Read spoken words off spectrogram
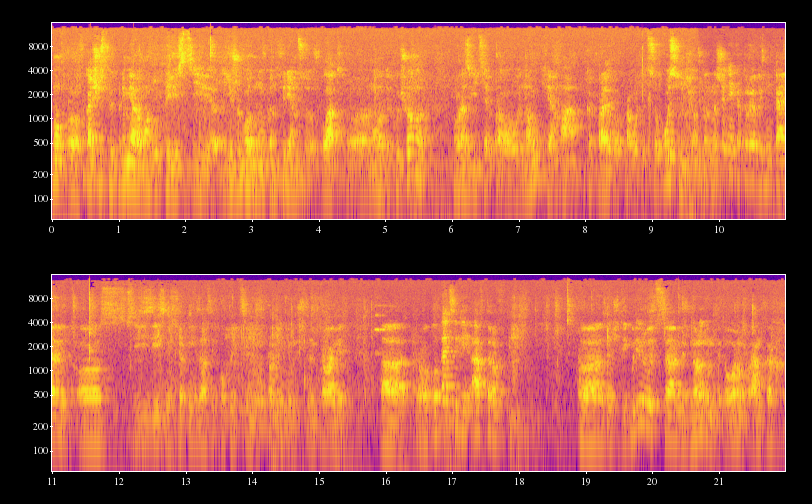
Ну, в качестве примера могу привести ежегодную конференцию «Вклад э, молодых ученых» в развитие правовой науки. Она, как правило, проводится осенью. Отношения, которые возникают э, в связи с деятельностью организаций по коллективному управлению имущественными правами э, правообладателей, авторов, значит, регулируются международным договором в рамках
